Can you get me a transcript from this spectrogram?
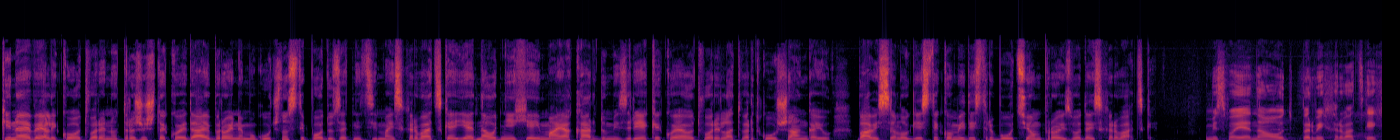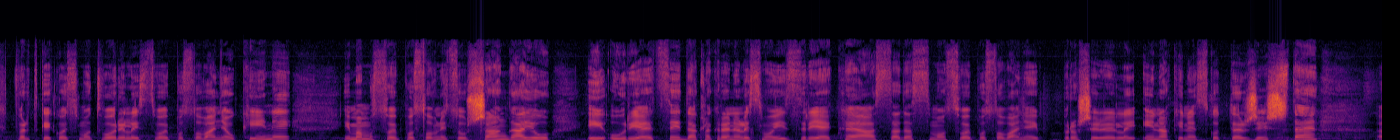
Kina je veliko otvoreno tržište koje daje brojne mogućnosti poduzetnicima iz Hrvatske. Jedna od njih je i Maja Kardum iz Rijeke koja je otvorila tvrtku u Šangaju. Bavi se logistikom i distribucijom proizvoda iz Hrvatske. Mi smo jedna od prvih hrvatskih tvrtke koje smo otvorili svoje poslovanje u Kini. Imamo svoju poslovnicu u Šangaju i u Rijeci. Dakle, krenuli smo iz Rijeke, a sada smo svoje poslovanje proširili i na kinesko tržište. E,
